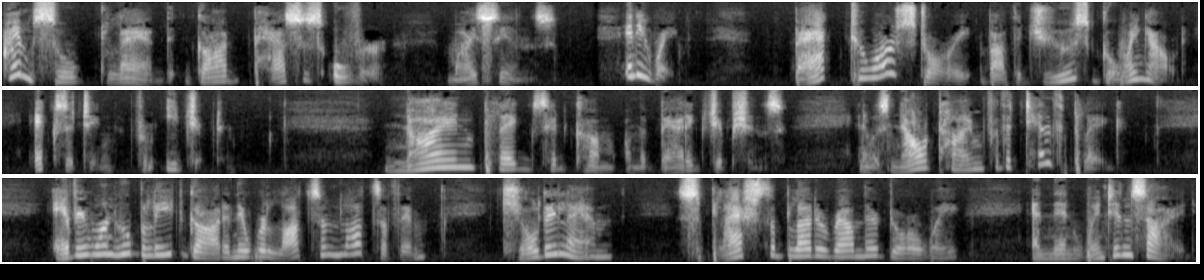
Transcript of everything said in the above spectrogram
I'm so glad that God passes over my sins. Anyway, back to our story about the Jews going out, exiting from Egypt. Nine plagues had come on the bad Egyptians, and it was now time for the tenth plague. Everyone who believed God, and there were lots and lots of them, killed a lamb, splashed the blood around their doorway, and then went inside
